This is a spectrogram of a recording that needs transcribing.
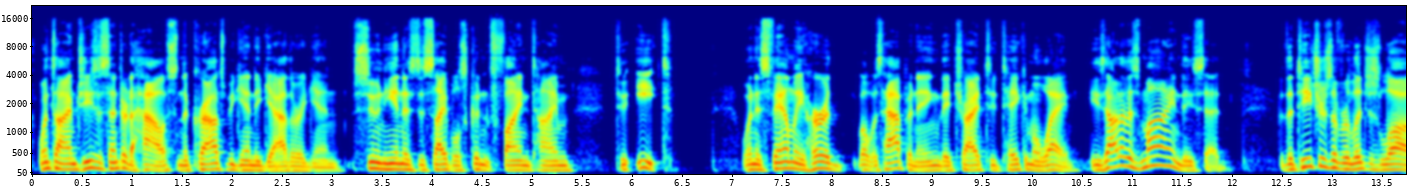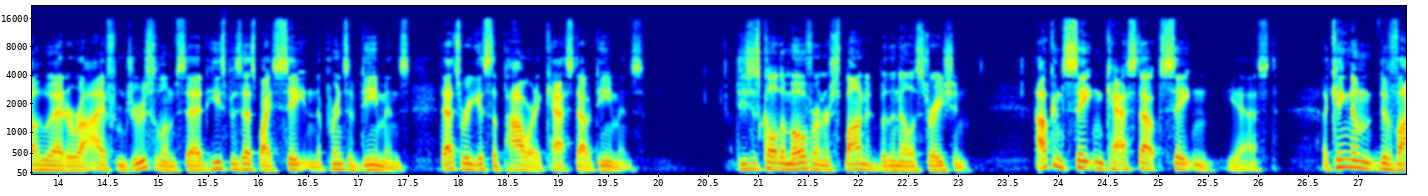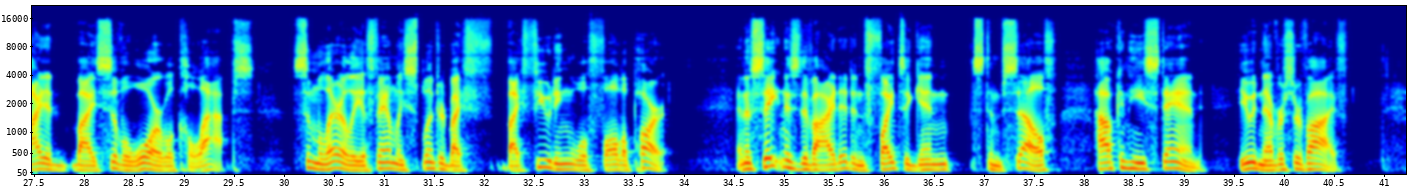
One time, Jesus entered a house, and the crowds began to gather again. Soon he and his disciples couldn't find time to eat. When his family heard what was happening, they tried to take him away. He's out of his mind, they said. But the teachers of religious law who had arrived from Jerusalem said, He's possessed by Satan, the prince of demons. That's where he gets the power to cast out demons. Jesus called them over and responded with an illustration. How can Satan cast out Satan? He asked. A kingdom divided by civil war will collapse. Similarly, a family splintered by, f- by feuding will fall apart. And if Satan is divided and fights against himself, how can he stand? He would never survive.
